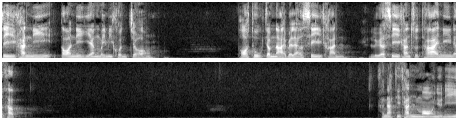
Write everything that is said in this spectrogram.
สี่คันนี้ตอนนี้ยังไม่มีคนจอง เพราะถูกจำหน่ายไปแล้วสี่คัน เหลือสี่คันสุดท้ายนี้นะครับ ขณะที่ท่านมองอยู่นี้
